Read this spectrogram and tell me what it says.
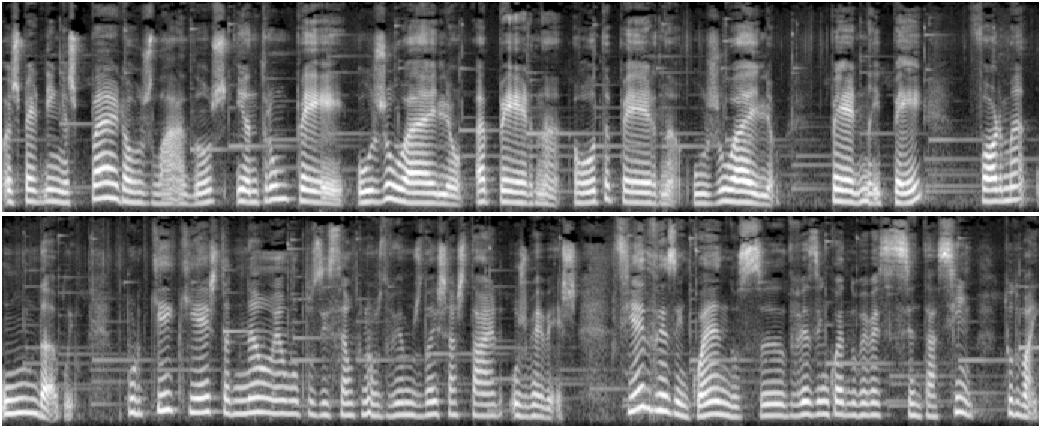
as perninhas para os lados, entre um pé, o joelho, a perna, a outra perna, o joelho, perna e pé, forma um W. Porquê que esta não é uma posição que nós devemos deixar estar os bebês? Se é de vez em quando, se de vez em quando o bebê se senta assim, tudo bem.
